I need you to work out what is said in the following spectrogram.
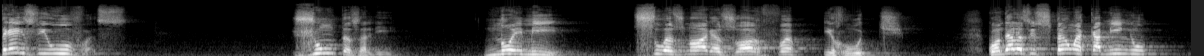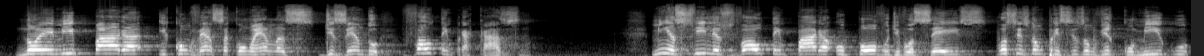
Três viúvas, juntas ali. Noemi, suas noras Orfa e Ruth. Quando elas estão a caminho, Noemi para e conversa com elas, dizendo: voltem para casa. Minhas filhas, voltem para o povo de vocês, vocês não precisam vir comigo,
